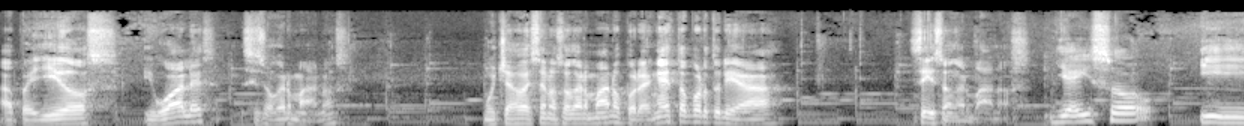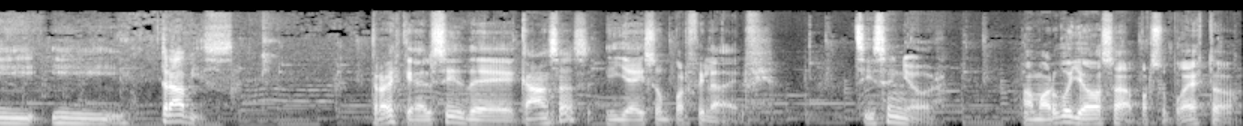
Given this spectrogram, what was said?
apellidos iguales si son hermanos. Muchas veces no son hermanos, pero en esta oportunidad sí son hermanos. Jason y, y Travis. Travis Kelsey de Kansas y Jason por Filadelfia. Sí, señor. Mamá orgullosa, por supuesto.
